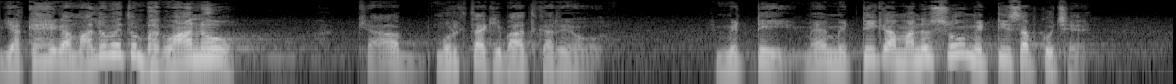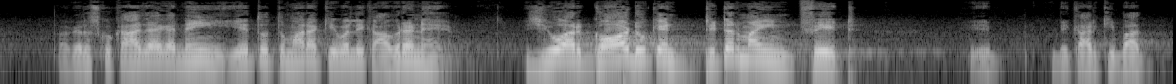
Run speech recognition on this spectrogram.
या कहेगा, मालूम है तुम भगवान हो? क्या मूर्खता की बात कर रहे हो? मिट्टी, मैं मिट्टी का मनुष्य हूँ, मिट्टी सब कुछ है। तो अगर उसको कहा जाएगा, नहीं, ये तो तुम्हारा केवल एक आवरण है। You are God who can determine fate ये बेकार की बात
